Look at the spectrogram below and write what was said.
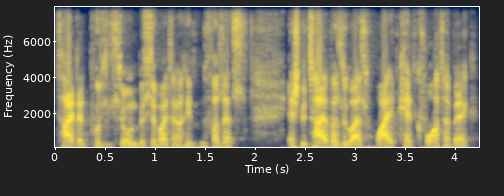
Tight End Position ein bisschen weiter nach hinten versetzt. Er spielt teilweise sogar als Wildcat Quarterback.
